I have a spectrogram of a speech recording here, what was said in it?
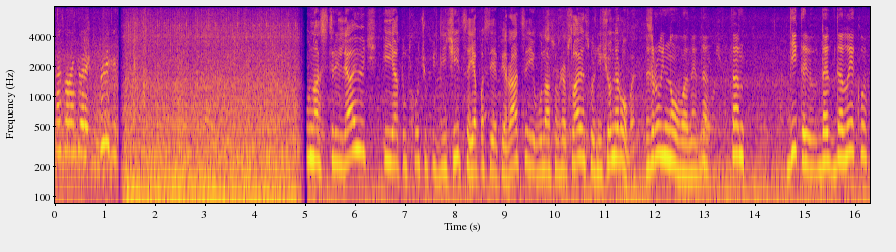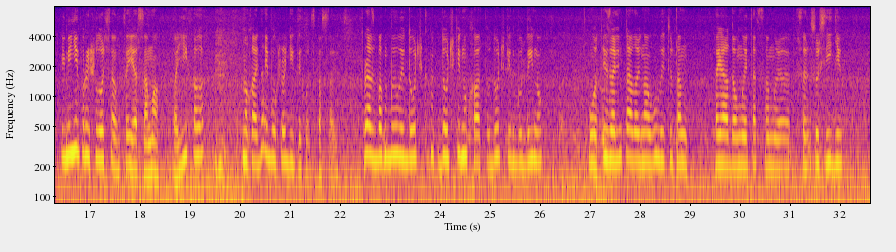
Нас волонтери вивезли. У нас стріляють, і я тут хочу підлічитися. Я після операції. У нас вже в Славянську ж нічого не робить. Зруйноване, да. Там діти далеко, і мені прийшлося, оце я сама поїхала. Ну хай дай Бог, що діти хоч спасаються. Розбомбили дочка, дочкину хату, дочкин будинок. От, і залітали на вулицю, там рядом це саме сусідів.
